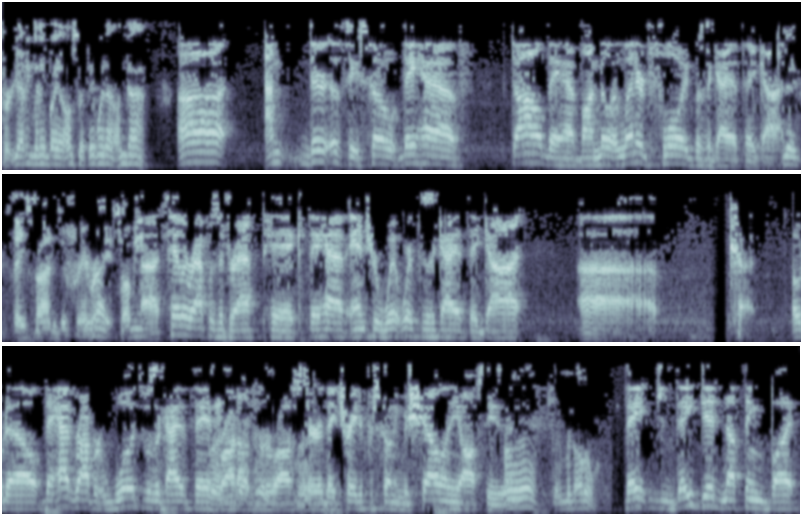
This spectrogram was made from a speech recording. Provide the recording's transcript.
forgetting anybody else that they went out and got? Uh, I'm there. Let's see. So they have Donald. They have Von Miller. Leonard Floyd was the guy that they got. They, they signed Free, right? So I mean, uh, Taylor Rapp was a draft pick. They have Andrew Whitworth is a guy that they got. Uh, Odell. They had Robert Woods was a guy that they had brought onto the roster. They traded for Sony Michel in the offseason. oh, yeah, another one. They they did nothing but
